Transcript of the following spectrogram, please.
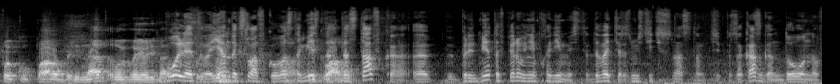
покупал бы Ренат. Более того, Яндекс Лавка, у вас а, там есть доставка э, предметов первой необходимости. Давайте разместитесь у нас там, типа, заказ гондонов,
